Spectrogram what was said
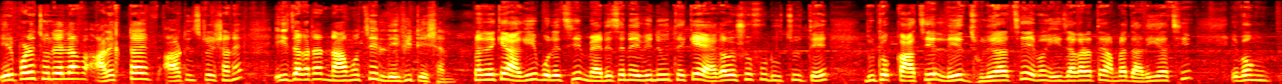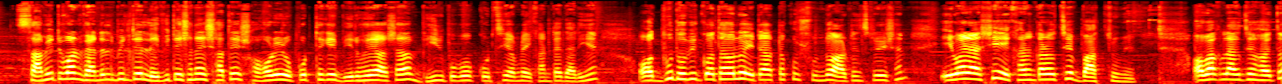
এরপরে চলে এলাম আরেকটা আর্ট ইনস্টলেশনে এই জায়গাটার নাম হচ্ছে লেভিটেশন আপনাদেরকে আগেই বলেছি ম্যাডিসন এভিনিউ থেকে এগারোশো ফুট উঁচুতে দুটো কাচের লেজ ঝুলে আছে এবং এই জায়গাটাতে আমরা দাঁড়িয়ে আছি এবং সামিট ওয়ান ভ্যান্ডেল বিল্টের লেভিটেশনের সাথে শহরের ওপর থেকে বের হয়ে আসা ভিড় উপভোগ করছি আমরা এখানটায় দাঁড়িয়ে। অদ্ভুত অভিজ্ঞতা হলো, এটা একটা খুব সুন্দর আর্ট ইনস্টলেশন এবার আসি এখানকার হচ্ছে বাথরুমে অবাক লাগছে হয়তো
